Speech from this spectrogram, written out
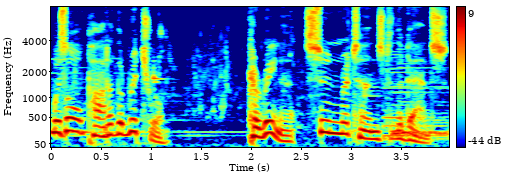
was all part of the ritual. Karina soon returns to the dance.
